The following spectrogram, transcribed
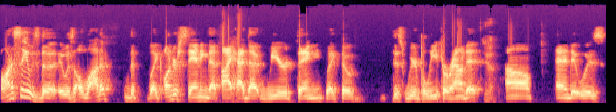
honestly it was the it was a lot of the like understanding that I had that weird thing, like the this weird belief around it. Yeah. Um, and it was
